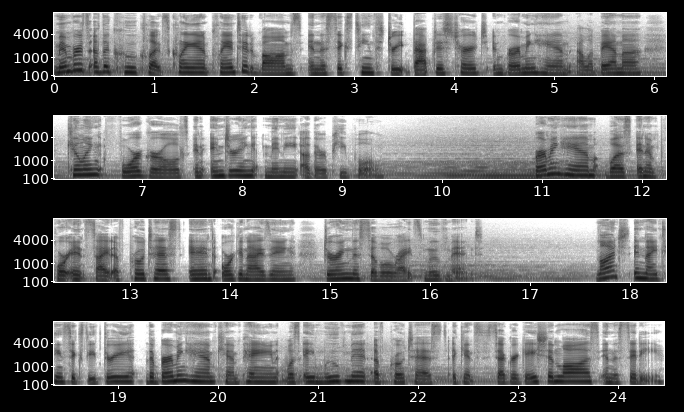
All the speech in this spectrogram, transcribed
Members of the Ku Klux Klan planted bombs in the 16th Street Baptist Church in Birmingham, Alabama, killing four girls and injuring many other people. Birmingham was an important site of protest and organizing during the civil rights movement. Launched in 1963, the Birmingham Campaign was a movement of protest against segregation laws in the city.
